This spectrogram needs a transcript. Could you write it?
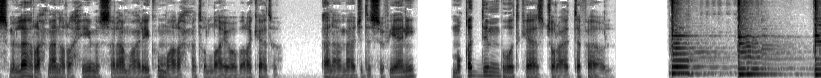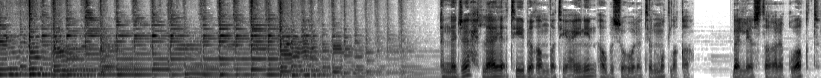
بسم الله الرحمن الرحيم السلام عليكم ورحمة الله وبركاته. أنا ماجد السفياني مقدم بودكاست جرعة تفاؤل. النجاح لا يأتي بغمضة عين أو بسهولة مطلقة، بل يستغرق وقت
